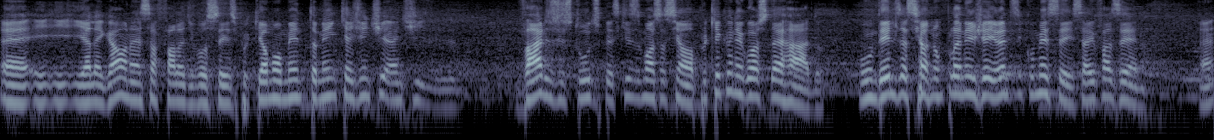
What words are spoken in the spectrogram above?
É, e, e, é legal né, essa fala de vocês, porque é o momento também que a gente, a gente vários estudos, pesquisas mostram assim, ó, por que, que o negócio dá errado? Um deles assim, ó, não planejei antes e comecei, saí fazendo. Né?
